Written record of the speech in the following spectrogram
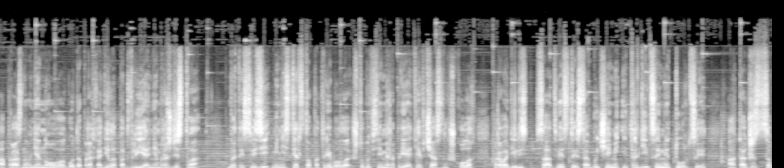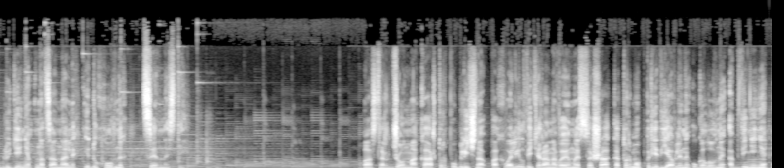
а празднование Нового года проходило под влиянием Рождества. В этой связи министерство потребовало, чтобы все мероприятия в частных школах проводились в соответствии с обычаями и традициями Турции, а также с соблюдением национальных и духовных ценностей. Пастор Джон МакАртур публично похвалил ветерана ВМС США, которому предъявлены уголовные обвинения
